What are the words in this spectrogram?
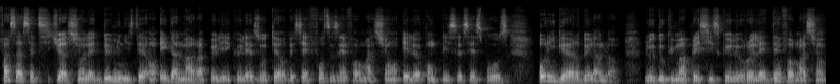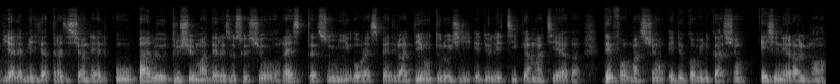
Face à cette situation, les deux ministères ont également rappelé que les auteurs de ces fausses informations et leurs complices s'exposent aux rigueurs de la loi. Le document précise que le relais d'informations via les médias traditionnels ou par le truchement des réseaux sociaux reste soumis au respect de la déontologie et de l'éthique en matière d'information et de communication et généralement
